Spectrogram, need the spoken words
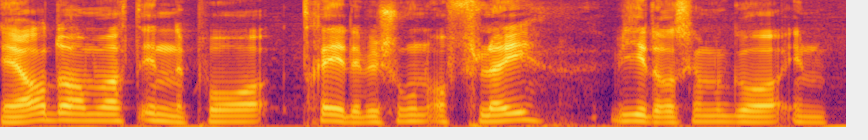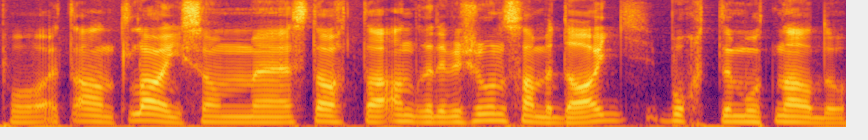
Ja, da har vi vært inne på tredjedivisjon og Fløy. Videre skal vi gå inn på et annet lag som starta andredivisjon samme dag, borte mot Nardo.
